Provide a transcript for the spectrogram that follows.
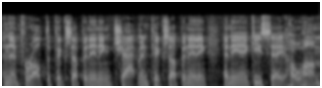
and then Peralta picks up an inning, Chapman picks up an inning, and the Yankees say ho hum.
